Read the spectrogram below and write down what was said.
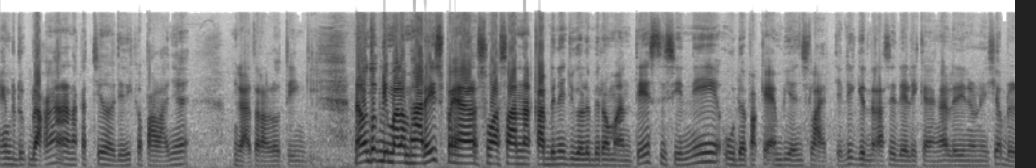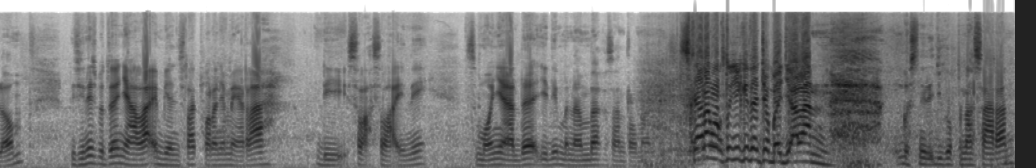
yang duduk belakang anak kecil, jadi kepalanya nggak terlalu tinggi. Nah untuk di malam hari supaya suasana kabinnya juga lebih romantis, di sini udah pakai ambient light. Jadi generasi Delica yang ada di Indonesia belum. Di sini sebetulnya nyala ambient light warnanya merah di sela-sela ini semuanya ada jadi menambah kesan romantis. Sekarang waktunya kita coba jalan. Gue sendiri juga penasaran.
